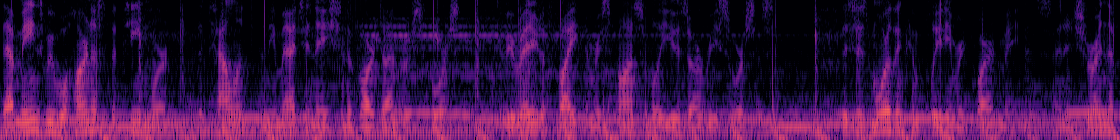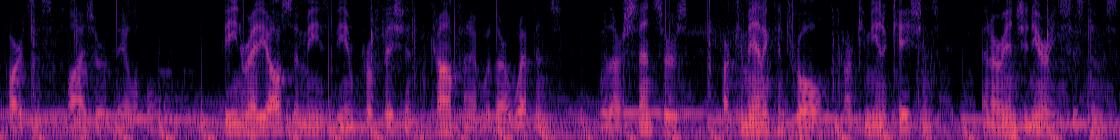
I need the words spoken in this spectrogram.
That means we will harness the teamwork, the talent, and the imagination of our diverse force to be ready to fight and responsibly use our resources. This is more than completing required maintenance and ensuring that parts and supplies are available. Being ready also means being proficient and confident with our weapons, with our sensors, our command and control, our communications, and our engineering systems.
